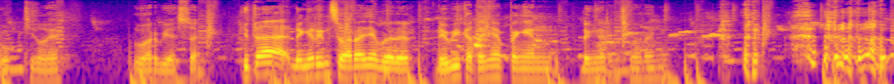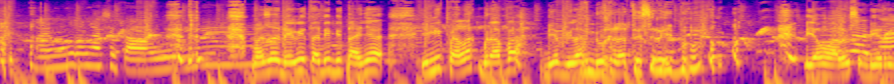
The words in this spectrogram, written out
gokil ya, luar biasa. Kita dengerin suaranya, brother. Dewi katanya pengen dengerin suaranya. Emang gak ngasih tahu. Masa Dewi tadi ditanya ini pelak berapa? Dia bilang 200 ribu. Dia malu sendiri.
